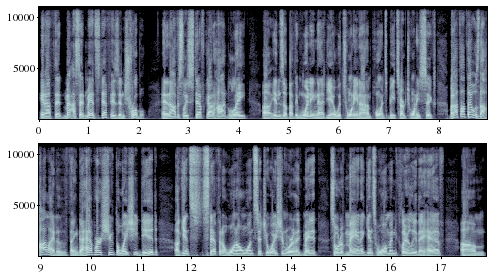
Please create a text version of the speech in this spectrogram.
and I said, I said, man, Steph is in trouble. And obviously Steph got hot late uh, ends up, I think, winning that, yeah, with 29 points, beats her 26. But I thought that was the highlight of the thing. To have her shoot the way she did against Steph in a one on one situation where they've made it sort of man against woman, clearly they have. Um,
